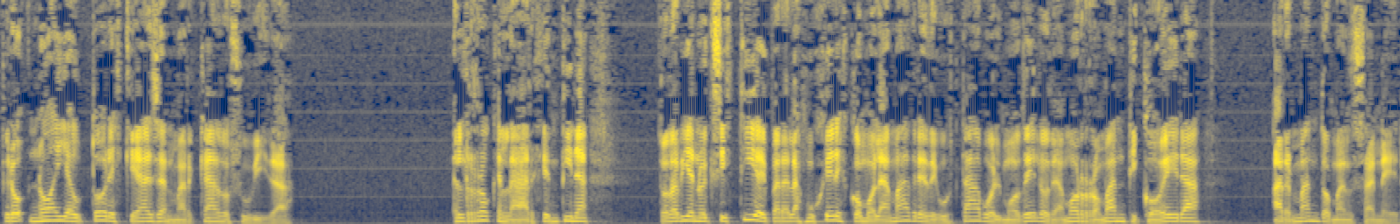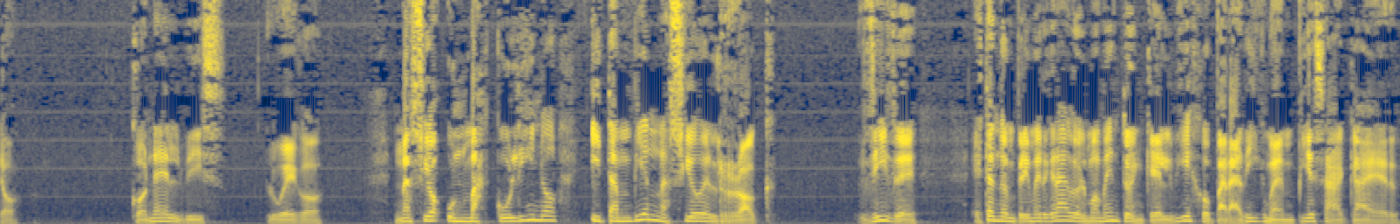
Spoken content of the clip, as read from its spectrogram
pero no hay autores que hayan marcado su vida. El rock en la Argentina todavía no existía y para las mujeres como la madre de Gustavo el modelo de amor romántico era Armando Manzanero. Con Elvis, luego, nació un masculino y también nació el rock. Vive estando en primer grado el momento en que el viejo paradigma empieza a caer.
